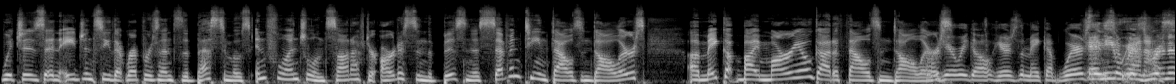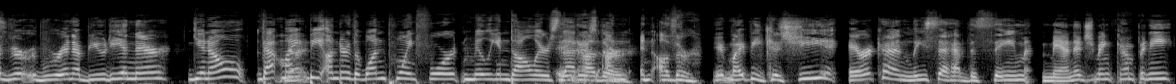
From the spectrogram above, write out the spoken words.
which is an agency that represents the best and most influential and sought after artists in the business, $17,000. Uh, makeup by Mario got a $1,000. here we go. Here's the makeup. Where's And he Lisa is Rinna, Rinna Beauty in there. You know, that might Nuts. be under the $1.4 million that In is other. un- an other. It might be because she, Erika, and Lisa have the same management company.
